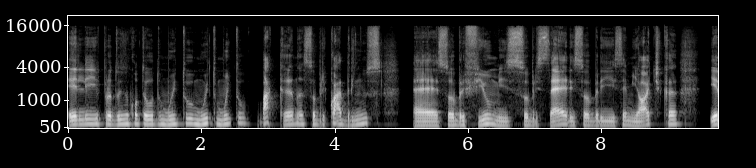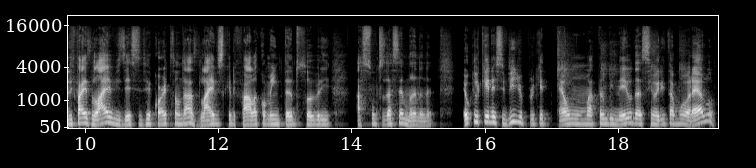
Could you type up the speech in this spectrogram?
Ele produz um conteúdo muito, muito, muito bacana sobre quadrinhos, é, sobre filmes, sobre séries, sobre semiótica. E ele faz lives, esses recortes são das lives que ele fala comentando sobre assuntos da semana, né? Eu cliquei nesse vídeo porque é uma thumbnail da senhorita Morello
